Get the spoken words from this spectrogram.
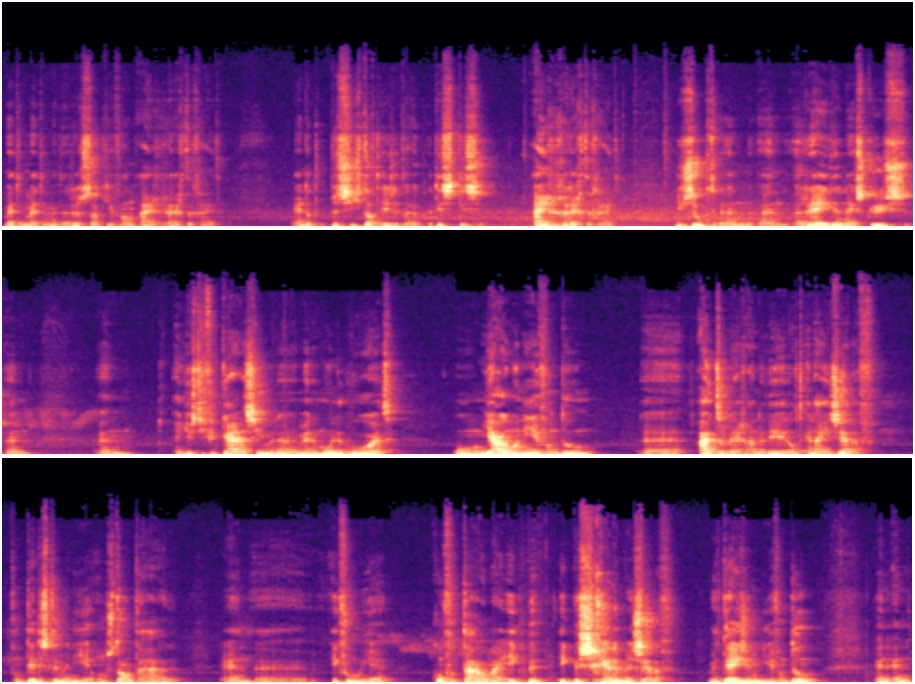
met, met, met een rugzakje van eigen gerechtigheid. En dat, precies dat is het ook. Het is, het is eigen gerechtigheid. Je zoekt een, een reden, een excuus, een, een, justificatie met een, met een moeilijk woord om jouw manier van doen eh, uit te leggen aan de wereld en aan jezelf. Van dit is de manier om stand te houden. En eh, ik voel me hier comfortabel mee. Ik, be, ik bescherm mezelf met deze manier van doen. En, en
